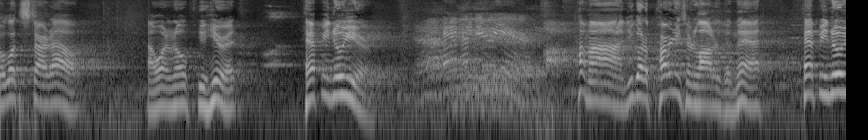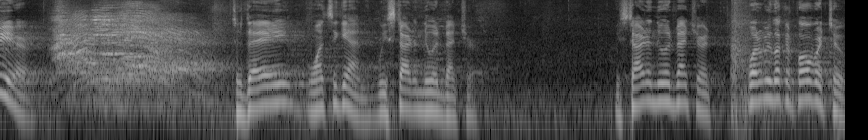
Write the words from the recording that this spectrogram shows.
So let's start out. I want to know if you hear it. Happy New Year. Happy New Year. Come on, you go to parties are louder than that. Happy New Year. Happy New Year. Today, once again, we start a new adventure. We start a new adventure. And what are we looking forward to?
